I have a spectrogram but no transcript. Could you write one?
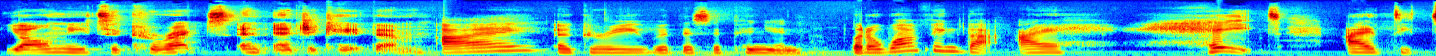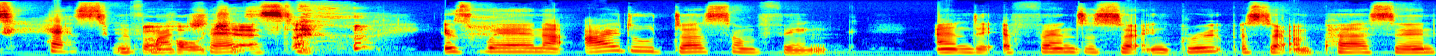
Y'all need to correct and educate them. I agree with this opinion. But the one thing that I hate, I detest with, a my chest, chest. is when an idol does something and it offends a certain group, a certain person,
